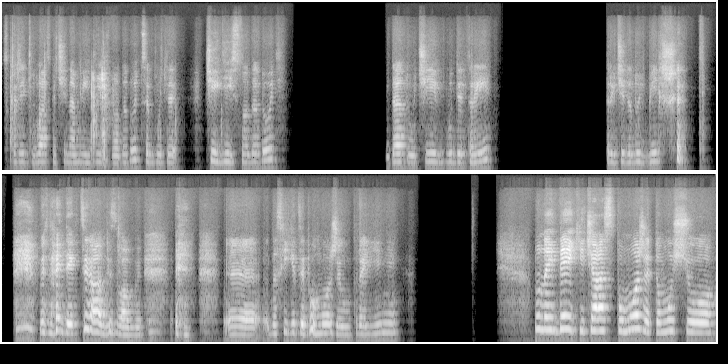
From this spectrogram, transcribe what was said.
Скажіть, будь ласка, чи нам їх дійсно дадуть? Це буде, чи їх дійсно дадуть? Дадуть, чи їх буде три? Три, чи дадуть більше? Ви знаєте, як цигани з вами. Е, Наскільки це поможе Україні? Ну, на деякий час поможе, тому що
